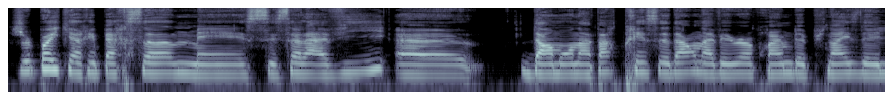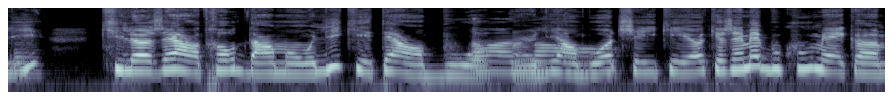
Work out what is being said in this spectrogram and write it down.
Je veux pas écœurer personne, mais c'est ça la vie. Euh, dans mon appart précédent, on avait eu un problème de punaise de lit. Mm qui logeait entre autres dans mon lit qui était en bois. Oh, un lit en bois de chez Ikea que j'aimais beaucoup, mais comme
